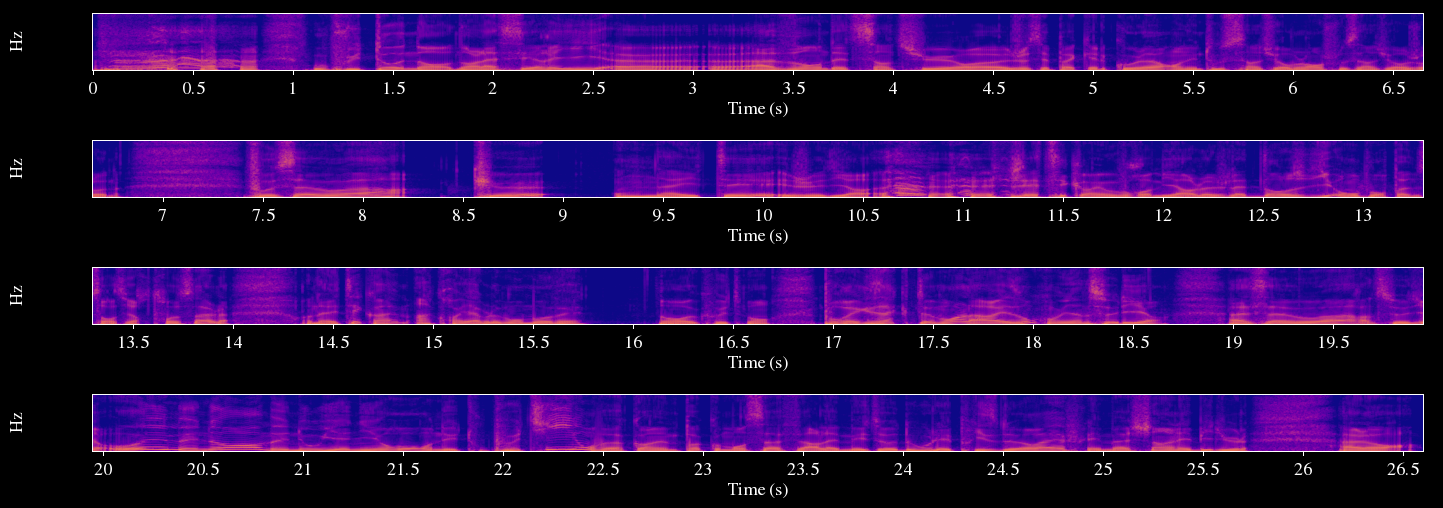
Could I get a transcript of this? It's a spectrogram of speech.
ou plutôt, non, dans la série, euh, euh, avant d'être ceinture, je sais pas quelle couleur, on est tous ceinture blanche ou ceinture jaune. Faut savoir que on a été, et je vais dire, j'ai été quand même aux premières là-dedans, je dis on pour pas me sentir trop seul, on a été quand même incroyablement mauvais en recrutement, pour exactement la raison qu'on vient de se dire, à savoir de se dire oui mais non, mais nous Yaniro on est tout petit, on va quand même pas commencer à faire la méthode ou les prises de ref, les machins, les bidules. Alors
